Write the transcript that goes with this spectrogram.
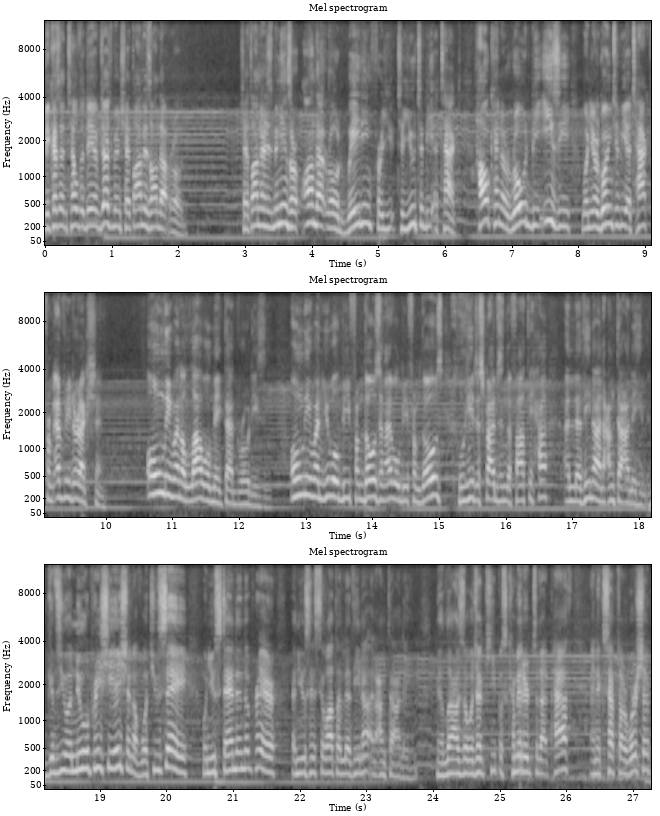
because until the day of judgment, shaitan is on that road. Shaitan and his minions are on that road waiting for you to you to be attacked. How can a road be easy when you're going to be attacked from every direction? Only when Allah will make that road easy. Only when you will be from those and I will be from those who he describes in the Fatiha, Alladina an'amta alayhim. It gives you a new appreciation of what you say when you stand in the prayer and you say Sirat Alladina an'amta alayhim. May Allah Azza wa Jal keep us committed to that path and accept our worship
